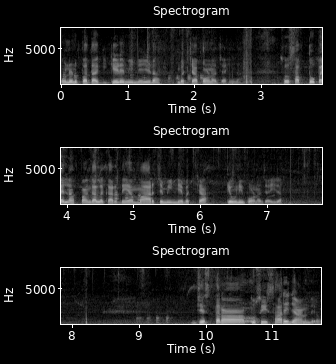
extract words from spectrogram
ਉਹਨਾਂ ਨੂੰ ਪਤਾ ਕਿ ਕਿਹੜੇ ਮਹੀਨੇ ਜਿਹੜਾ ਬੱਚਾ ਪਾਉਣਾ ਚਾਹੀਦਾ। ਸੋ ਸਭ ਤੋਂ ਪਹਿਲਾਂ ਆਪਾਂ ਗੱਲ ਕਰਦੇ ਹਾਂ ਮਾਰਚ ਮਹੀਨੇ ਬੱਚਾ ਕਿਉਂ ਨਹੀਂ ਪਾਉਣਾ ਚਾਹੀਦਾ। ਜਿਸ ਤਰ੍ਹਾਂ ਤੁਸੀਂ ਸਾਰੇ ਜਾਣਦੇ ਹੋ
